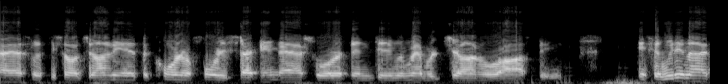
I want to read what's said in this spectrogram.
I asked him if he saw Johnny at the corner of 42nd Ashworth and did he remember John Rossi. He said, we did not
